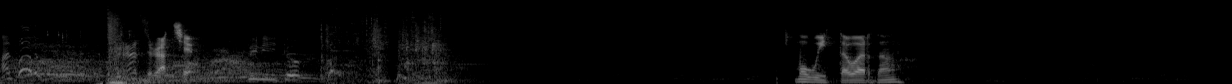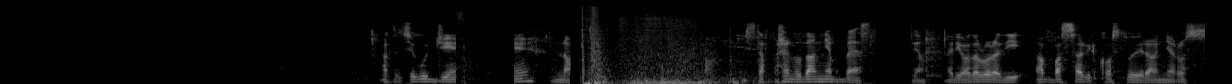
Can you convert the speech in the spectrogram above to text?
al volo! Grazie. Finito. Mo witta, guarda. Attenzione. Eh? No. No, Mi sta facendo danni a bestia. È arrivata l'ora di abbassare il costo di Ragnaros.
